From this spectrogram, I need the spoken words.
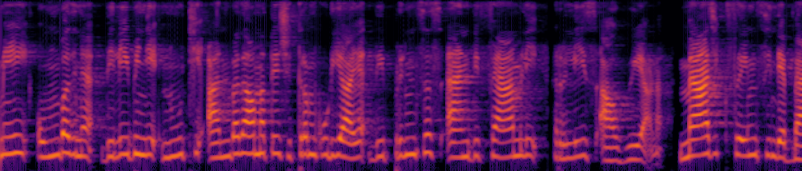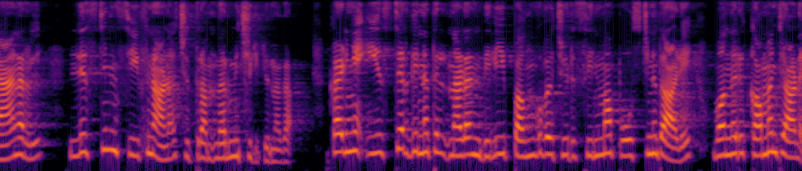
മെയ് ഒമ്പതിന് ദിലീപിന്റെ നൂറ്റി അൻപതാമത്തെ ചിത്രം കൂടിയായ the princess and the family release ആവുകയാണ്. മാജിക് ഫ്രെയിംസിന്റെ ബാനറിൽ ലിസ്റ്റിൻ സ്റ്റീഫനാണ് ചിത്രം നിർമ്മിച്ചിരിക്കുന്നത്. കഴിഞ്ഞ ഈസ്റ്റർ ദിനത്തിൽ നടൻ ദിലീപ് പങ്കുവച്ചൊരു സിനിമ പോസ്റ്റിനു താഴെ വന്നൊരു കമന്റാണ്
